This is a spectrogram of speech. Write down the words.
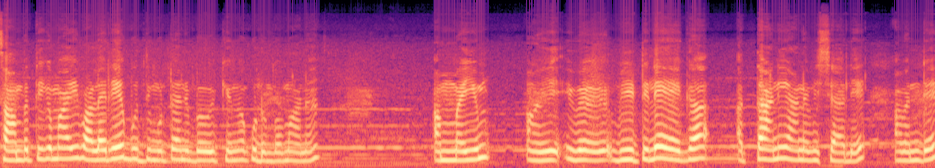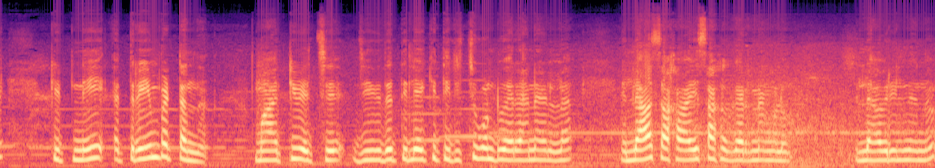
സാമ്പത്തികമായി വളരെ ബുദ്ധിമുട്ട് അനുഭവിക്കുന്ന കുടുംബമാണ്. അമ്മയും വീട്ടിലെ ഏക അത്താണിയാണ് വിശാൽ. അവന്റെ കിഡ്നി എത്രയും പെട്ടെന്ന് മാറ്റിവെച്ച് ജീവിതത്തിലേക്ക് തിരിച്ചു കൊണ്ടുവരാനുള്ള എല്ലാ സഹായ സഹകരണങ്ങളും എല്ലാവരിൽ നിന്നും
